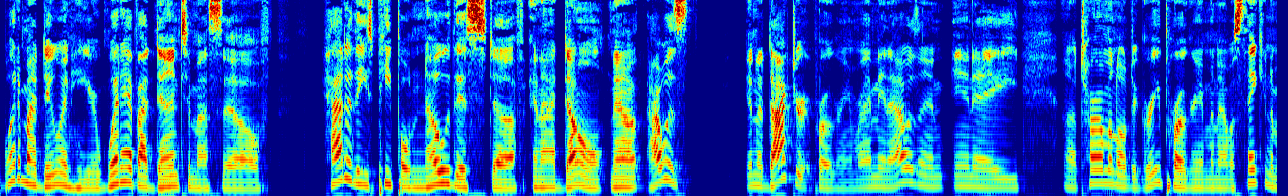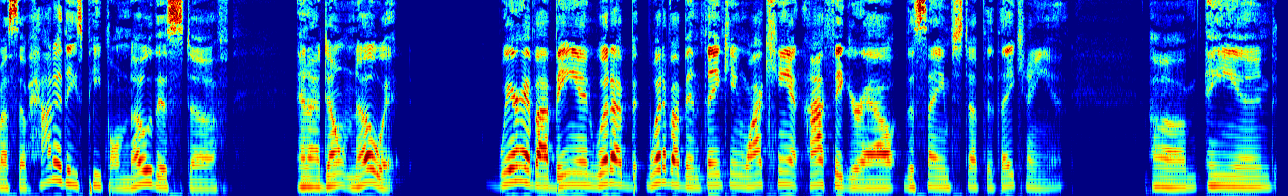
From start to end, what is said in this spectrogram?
what am I doing here? What have I done to myself? How do these people know this stuff and I don't? Now, I was in a doctorate program, right? I mean, I was in in a, uh terminal degree program, and I was thinking to myself, how do these people know this stuff, and I don't know it? Where have I been? What I what have I been thinking? Why can't I figure out the same stuff that they can? Um, and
